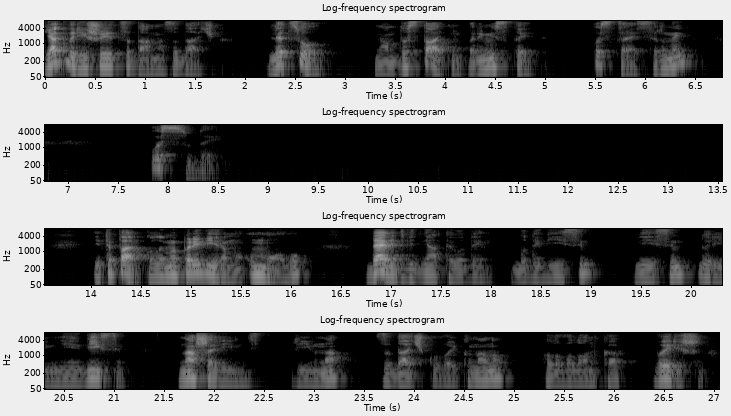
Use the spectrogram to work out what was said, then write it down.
Як вирішується дана задачка? Для цього нам достатньо перемістити ось цей сирник ось сюди. І тепер, коли ми перевіримо умову, 9 відняти 1 буде 8, 8 дорівнює 8. Наша рівність рівна, задачку виконано, головоломка вирішена.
